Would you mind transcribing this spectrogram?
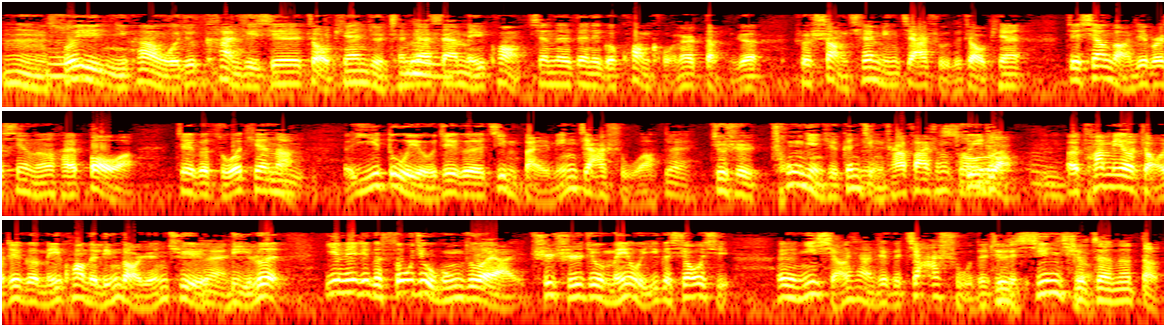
嗯，所以你看，我就看这些照片，就陈家山煤矿现在在那个矿口那儿等着，说上千名家属的照片。这香港这边新闻还报啊。这个昨天呢，一度有这个近百名家属啊，对，就是冲进去跟警察发生推撞，呃，他们要找这个煤矿的领导人去理论，因为这个搜救工作呀，迟迟就没有一个消息。哎呦，你想想这个家属的这个心情，就在那等。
